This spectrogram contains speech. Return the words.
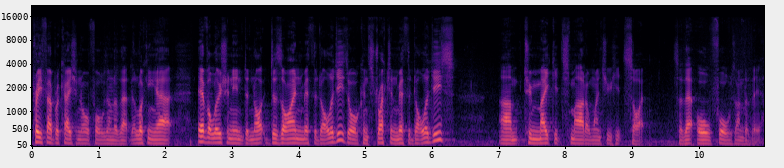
prefabrication all falls under that. They're looking at evolution in design methodologies or construction methodologies um, to make it smarter once you hit site. So that all falls under there.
